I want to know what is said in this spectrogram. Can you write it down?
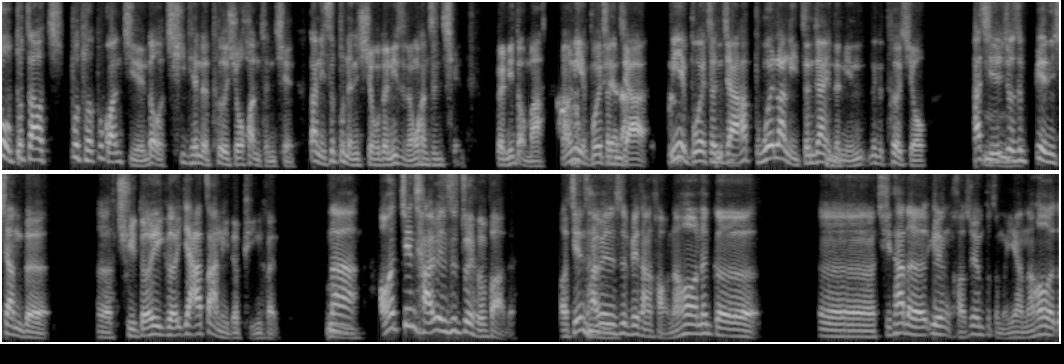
做不知道不不管几年都有七天的特休换成钱，但你是不能休的，你只能换成钱，对，你懂吗？然后你也不会增加，你也不会增加，它不会让你增加你的年那个特休，它其实就是变相的呃取得一个压榨你的平衡。那好像监察院是最合法的哦，监察院是非常好，然后那个呃其他的院考试院不怎么样，然后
